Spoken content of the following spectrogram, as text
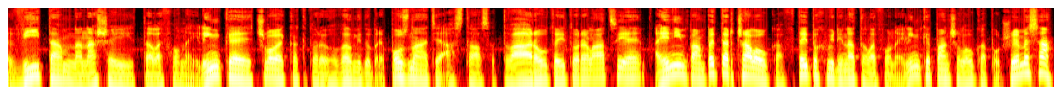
vítam na našej telefónnej linke človeka, ktorého veľmi dobre poznáte a stal sa tvárou tejto relácie. A je ním pán Peter Čalovka. V tejto chvíli na telefónnej linke. Pán Čalovka, počujeme sa?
